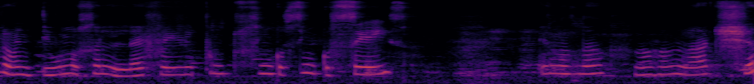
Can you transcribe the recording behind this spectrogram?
la 21 sale la FL.556 que nos da, nos da la hacha.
